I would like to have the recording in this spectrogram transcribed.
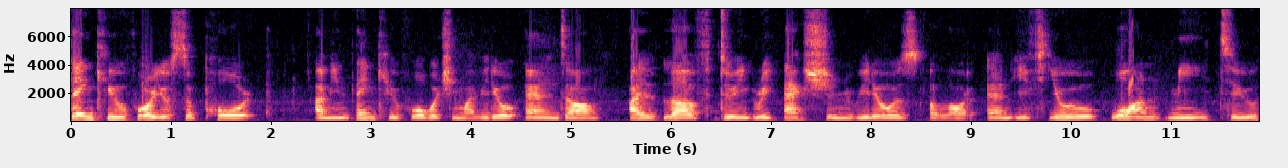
thank you for your support. I mean, thank you for watching my video and um, I love doing reaction videos a lot and if you want me to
